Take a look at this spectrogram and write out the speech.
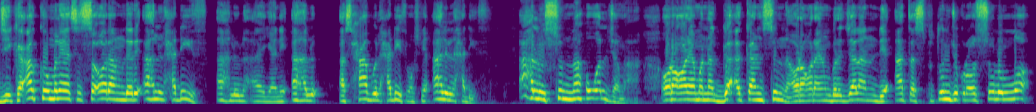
Jika aku melihat seseorang dari ahlul hadis, ahlul yani ahlu ashabul hadis maksudnya ahlul hadis. Ahlus sunnah wal jamaah. Orang-orang yang menegakkan sunnah, orang-orang yang berjalan di atas petunjuk Rasulullah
